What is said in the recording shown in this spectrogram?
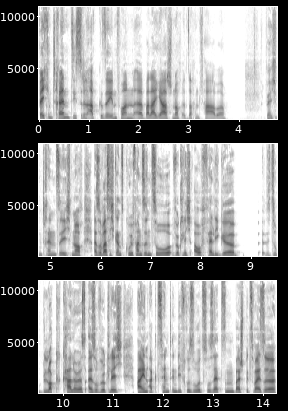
welchen Trend siehst du denn abgesehen von äh, Balayage noch in Sachen Farbe? Welchen Trend sehe ich noch? Also, was ich ganz cool fand, sind so wirklich auffällige so Block-Colors, also wirklich einen Akzent in die Frisur zu setzen. Beispielsweise,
